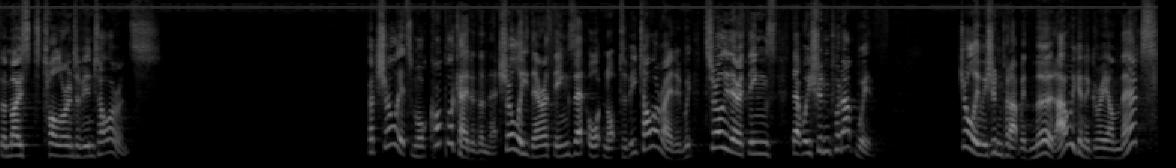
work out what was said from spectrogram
the most tolerant of intolerance. But surely it's more complicated than that. Surely there are things that ought not to be tolerated. Surely there are things that we shouldn't put up with. Surely we shouldn't put up with murder. We can agree on that.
